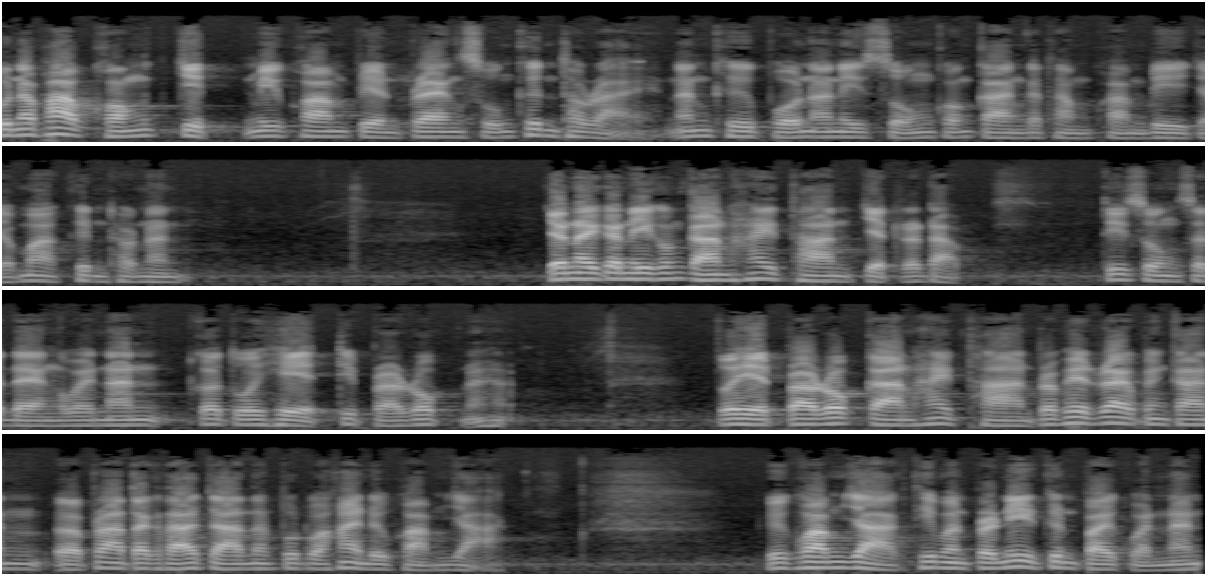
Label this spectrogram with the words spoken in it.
คุณภาพของจิตมีความเปลี่ยนแปลงสูงขึ้นเท่าไหร่ นั่นคือผลอนิสงค์ของการกระทำความดีจะมากขึ้นเท่านั้นจะในกรณีของการให้ทานเจ็ดระดับ ที่ทรงแสดงเอาไว้นั้น ก็ตัวเหตุที่ประรบนะฮะตัวเหตุประรบการให้ทานประเภทแรกเป็นการพระตถาจารย์ท่านพูดว่าให้ด้วยความอยาก คือความอยากที่มันประณีตขึ้นไปกว่านั้น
